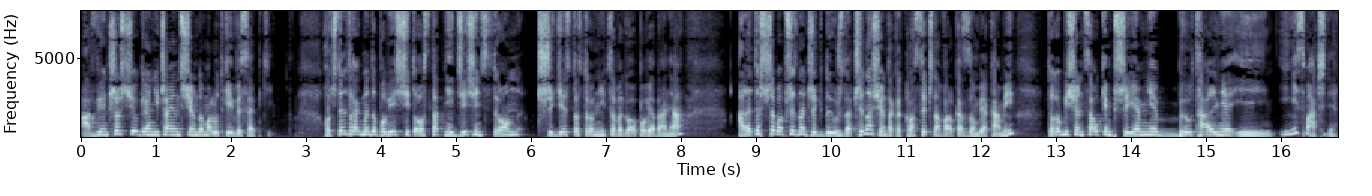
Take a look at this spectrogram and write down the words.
a w większości ograniczając się do malutkiej wysepki. Choć ten fragment opowieści to ostatnie 10 stron 30-stronnicowego opowiadania, ale też trzeba przyznać, że gdy już zaczyna się taka klasyczna walka z zombiakami, to robi się całkiem przyjemnie, brutalnie i, i niesmacznie.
